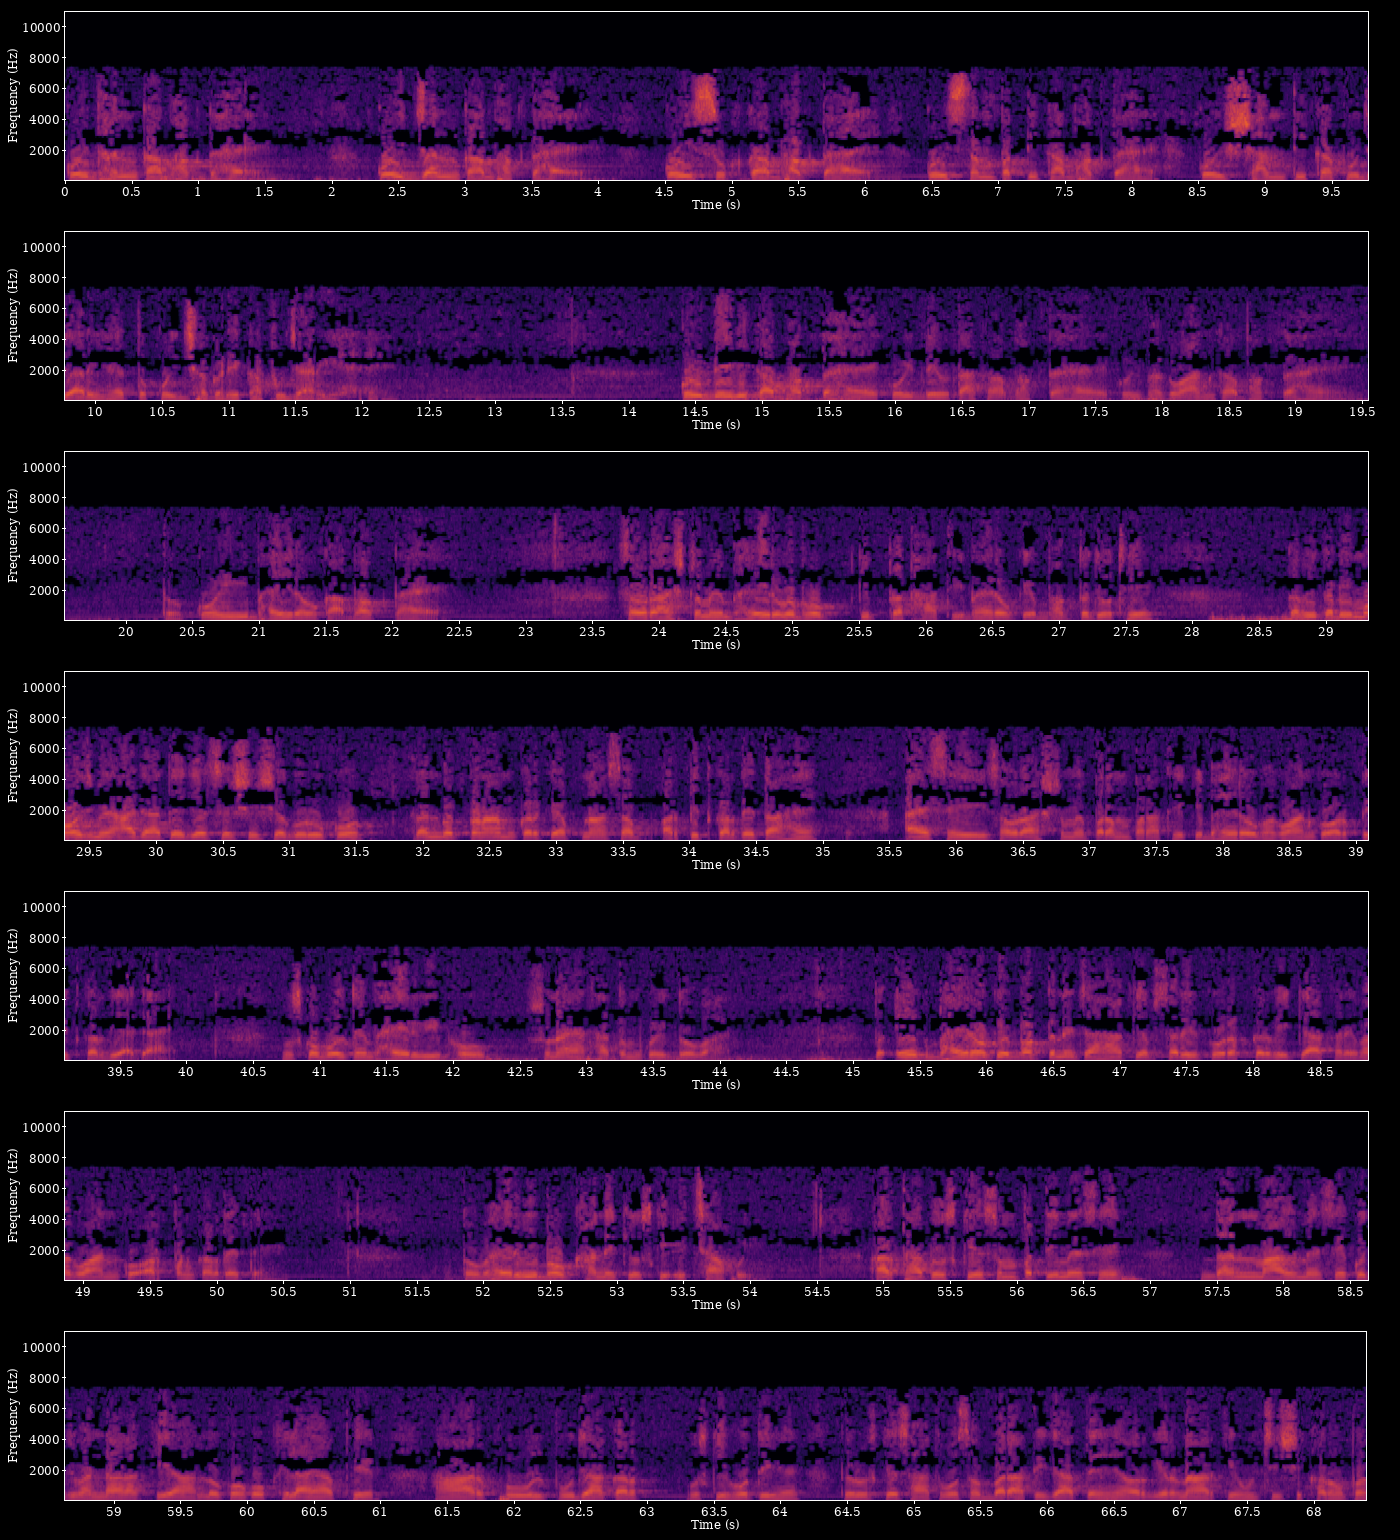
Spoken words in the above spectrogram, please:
कोई धन का भक्त है, कोई जन का भक्त है, कोई सुख का भक्त है, कोई संपत्ति का भक्त है, कोई शांति का पुजारी है तो कोई झगड़े का पुजारी है। कोई देवी का भक्त है, कोई देवता का भक्त है, कोई भगवान का भक्त है तो कोई भैरव का भक्त है। सौराष्ट्र में भैरव भोग की प्रथा थी। भैरव के भक्त जो थे कभी कभी मौज में आ जाते, जैसे शिष्य गुरु को दंडवत प्रणाम करके अपना सब अर्पित कर देता है। ऐसे ही सौराष्ट्र में परंपरा थी कि भैरव भगवान को अर्पित कर दिया जाए। उसको बोलते हैं भैरवी भोग। सुनाया था तुमको एक दो बार? तो एक भैरव के भक्त ने चाहा कि अब शरीर को रखकर भी क्या करे, भगवान को अर्पण कर देते हैं। तो भैरवी भोग खाने की उसकी इच्छा हुई। अर्थात तो उसकी संपत्ति में से धन माल में से कुछ भंडारा किया, लोगों को खिलाया, फिर हार, फूल, पूजा कर उसकी होती है, फिर उसके साथ वो सब बराती जाते हैं और गिरनार की ऊँची शिखरों पर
